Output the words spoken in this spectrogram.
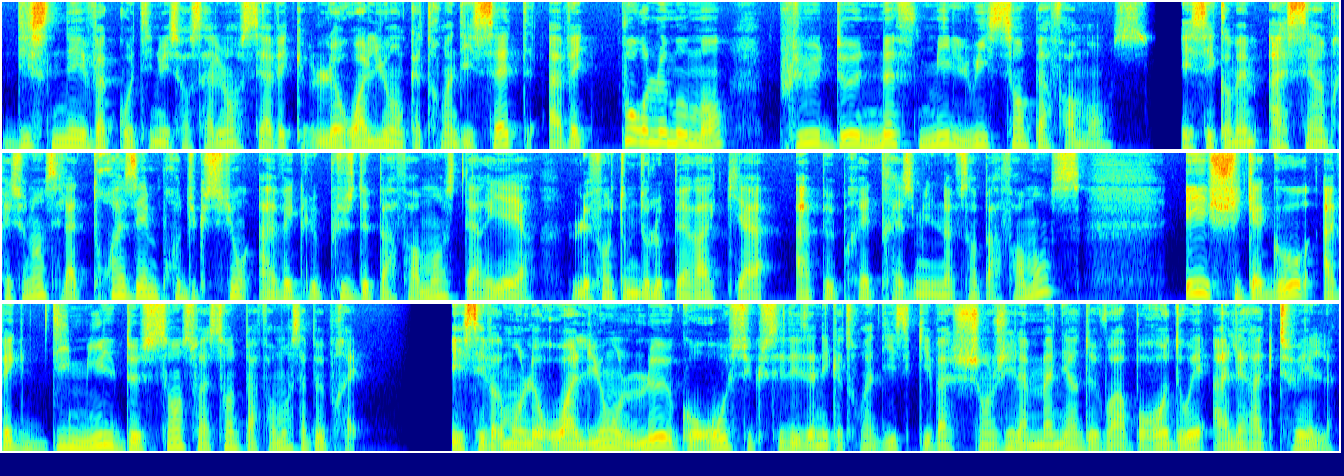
Disney va continuer sur sa lancée avec Le Roi Lion en 97, avec pour le moment plus de 9800 performances. Et c'est quand même assez impressionnant, c'est la troisième production avec le plus de performances derrière Le Fantôme de l'Opéra qui a à peu près 13 900 performances, et Chicago avec 10 260 performances à peu près. Et c'est vraiment le Roi Lion, le gros succès des années 90 qui va changer la manière de voir Broadway à l'ère actuelle.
